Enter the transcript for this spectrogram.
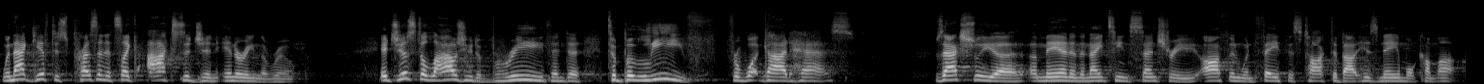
when that gift is present, it's like oxygen entering the room. It just allows you to breathe and to, to believe for what God has There's actually a, a, man in the 19th century, often when faith is talked about, his name will come up.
